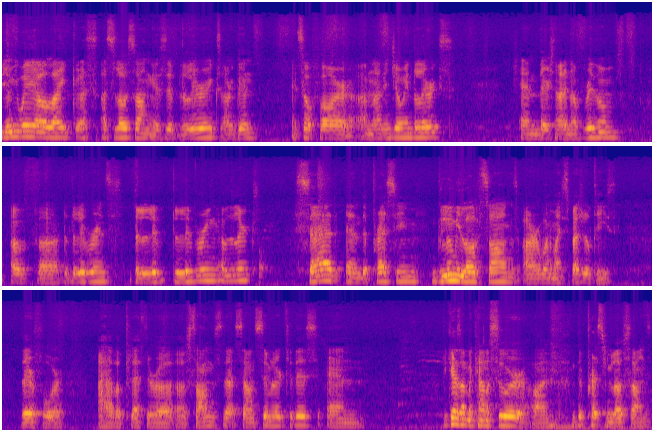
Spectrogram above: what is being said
The only way I'll like a, a slow song is if the lyrics are good. And so far, I'm not enjoying the lyrics and there's not enough rhythm of uh, the deliverance, the li delivering of the lyrics. Sad and depressing, gloomy love songs are one of my specialties. Therefore, I have a plethora of songs that sound similar to this, and because I'm a connoisseur on depressing love songs,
